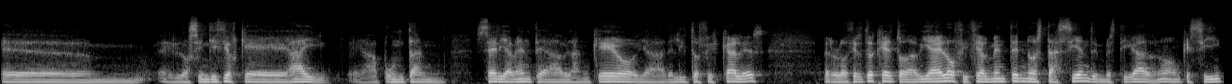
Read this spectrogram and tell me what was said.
Eh, eh, los indicios que hay eh, apuntan seriamente a blanqueo y a delitos fiscales, pero lo cierto es que todavía él oficialmente no está siendo investigado, ¿no? aunque sí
